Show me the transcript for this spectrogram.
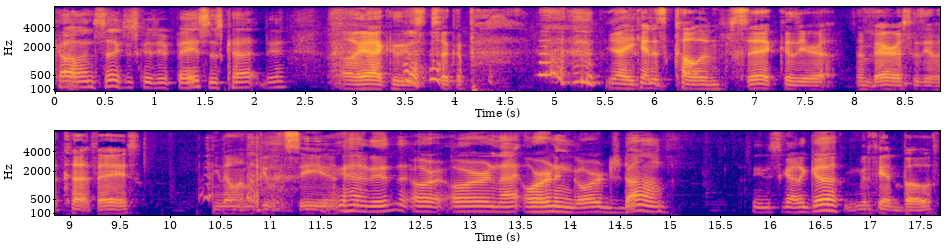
Call in sick just because your face is cut, dude. Oh yeah, because you just took a. yeah, you can't just call in sick because you're embarrassed because you have a cut face. You don't want to let people to see you. Yeah, dude. Or or in that or an engorged dong. You just gotta go. What if you had both?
